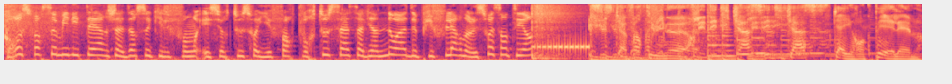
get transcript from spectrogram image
Grosse force aux militaires, j'adore ce qu'ils font. Et surtout soyez forts pour tout ça, ça vient de Noah depuis Flair dans le 61. Jusqu'à 21h, les dédicaces, les dédicaces. Skyrock PLM.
